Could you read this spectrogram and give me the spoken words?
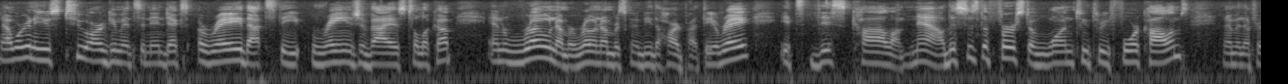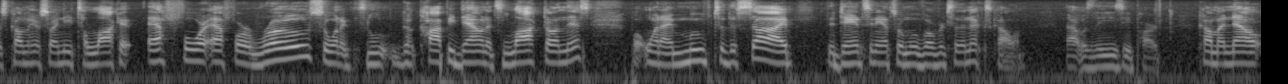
Now we're going to use two arguments in index. Array, that's the range of values to look up. And row number. Row number is going to be the hard part. The array, it's this column. Now, this is the first of one, two, three, four columns. And I'm in the first column here, so I need to lock it F4, F4 rows. So when it's copied down, it's locked on this. But when I move to the side, the dancing ants will move over to the next column. That was the easy part comma, now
